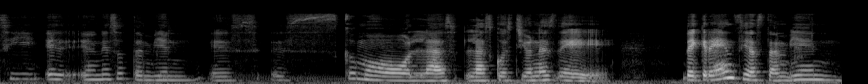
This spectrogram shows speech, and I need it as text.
Sí, eh, en eso también es, es como las, las cuestiones de, de creencias también,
